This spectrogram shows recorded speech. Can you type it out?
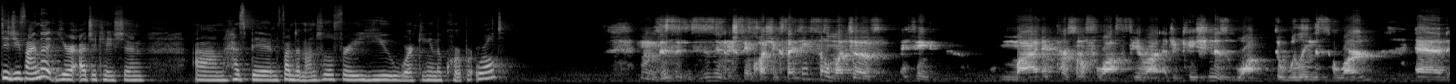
Did you find that your education um, has been fundamental for you working in the corporate world? Hmm, this, is, this is an interesting question because I think so much of I think my personal philosophy around education is what the willingness to learn. And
